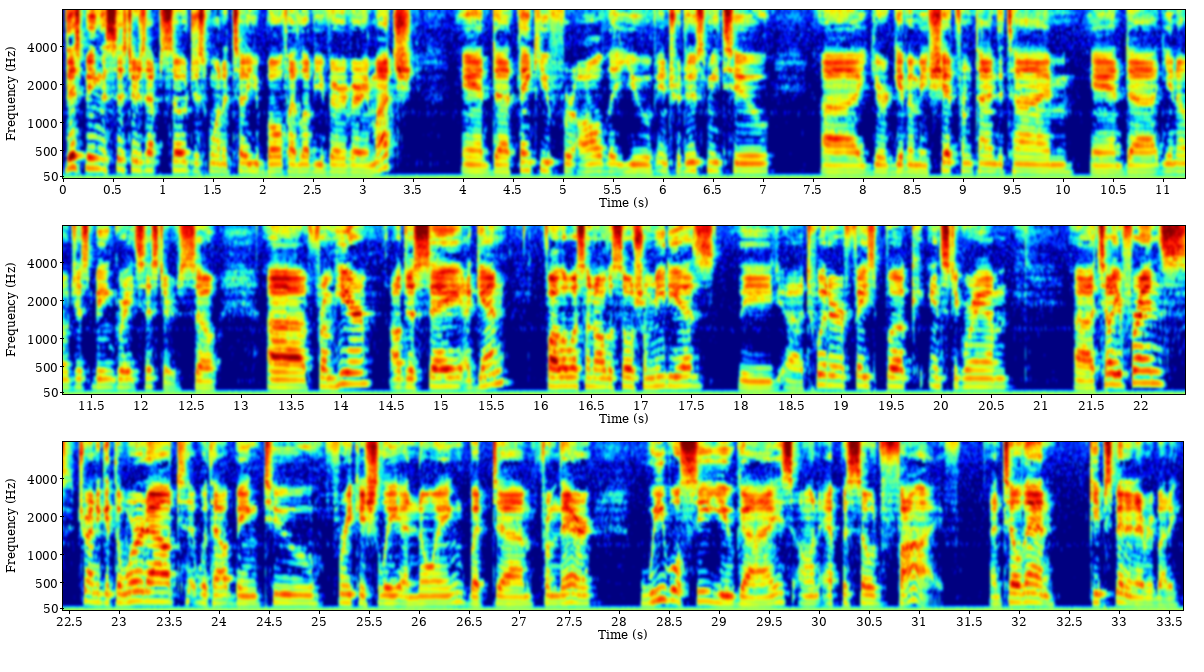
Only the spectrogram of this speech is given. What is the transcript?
this being the Sisters episode, just want to tell you both I love you very, very much. And uh, thank you for all that you've introduced me to. Uh, you're giving me shit from time to time, and, uh, you know, just being great sisters. So, uh, from here, I'll just say again follow us on all the social medias the uh, Twitter, Facebook, Instagram. Uh, tell your friends, trying to get the word out without being too freakishly annoying. But um, from there, we will see you guys on episode 5. Until then, keep spinning, everybody.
